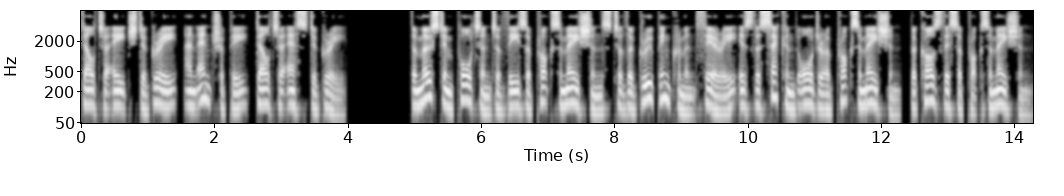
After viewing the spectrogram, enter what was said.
delta H degree, and entropy delta S degree. The most important of these approximations to the group increment theory is the second-order approximation, because this approximation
